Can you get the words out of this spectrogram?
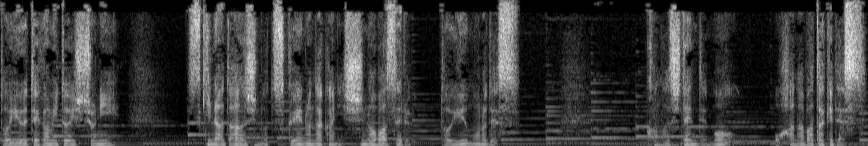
という手紙と一緒に、好きな男子の机の中に忍ばせるというものです。この時点でもうお花畑です。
